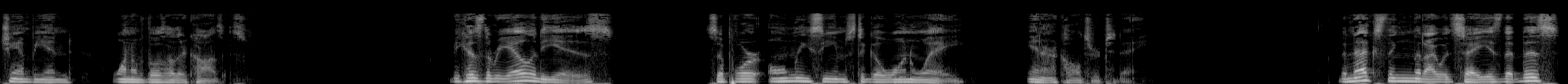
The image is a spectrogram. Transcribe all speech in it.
championed one of those other causes. Because the reality is, support only seems to go one way in our culture today. The next thing that I would say is that this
